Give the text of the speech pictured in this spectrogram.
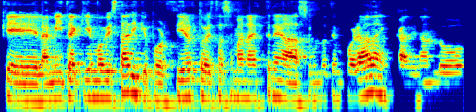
que la emite aquí en Movistar y que, por cierto, esta semana estrena la segunda temporada, encadenando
